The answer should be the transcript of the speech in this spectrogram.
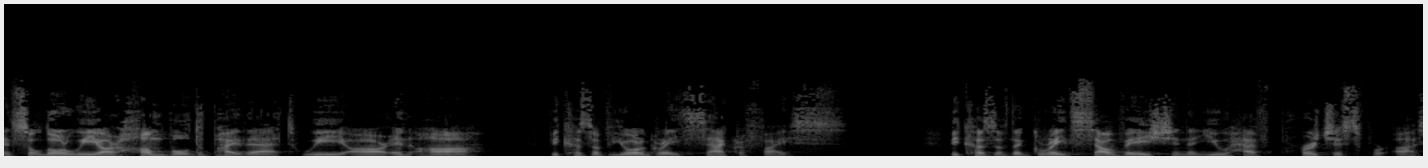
And so, Lord, we are humbled by that. We are in awe because of your great sacrifice because of the great salvation that you have purchased for us.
